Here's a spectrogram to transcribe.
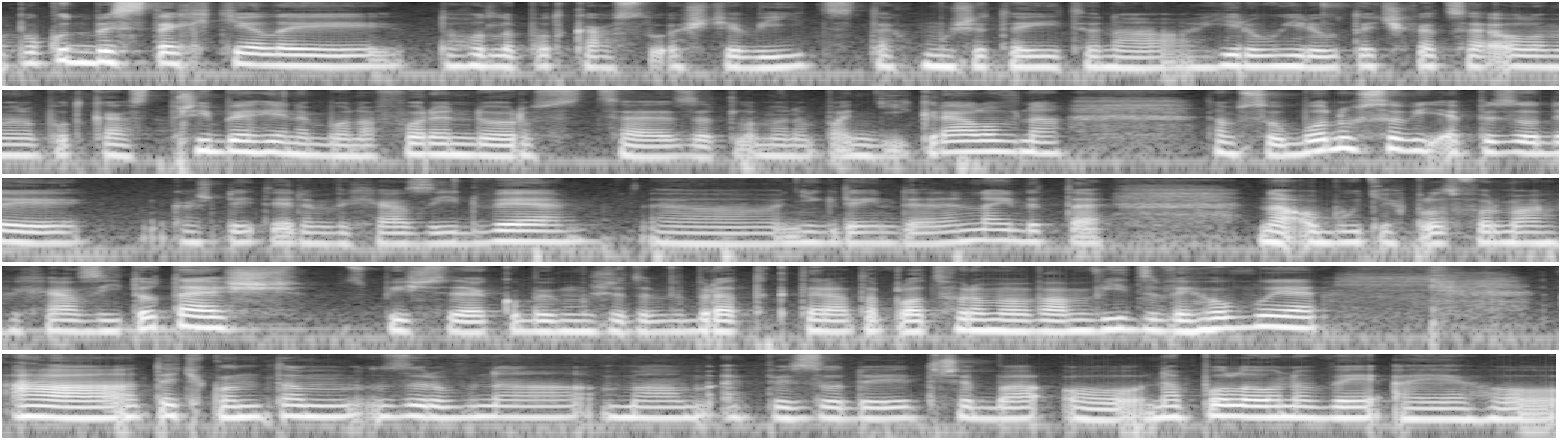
pokud byste chtěli tohohle podcastu ještě víc, tak můžete jít na herohero.co lomeno podcast příběhy nebo na forendors.cz lomeno paní královna. Tam jsou bonusové epizody, každý týden vychází dvě, nikde jinde nenajdete. Na obou těch platformách vychází to tež, spíš si jakoby můžete vybrat, která ta platforma vám víc vyhovuje. A teď tam zrovna mám epizody třeba o Napoleonovi a jeho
